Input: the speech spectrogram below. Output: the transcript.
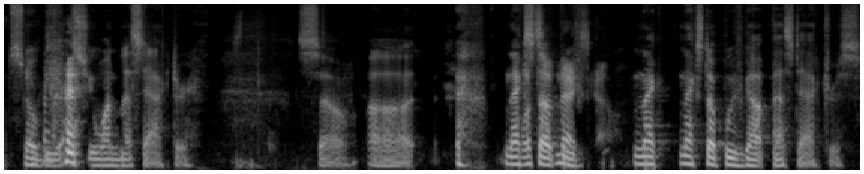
it's no BS. You won Best Actor. So uh, next up, up we've- next, ne- next up, we've got Best Actress.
